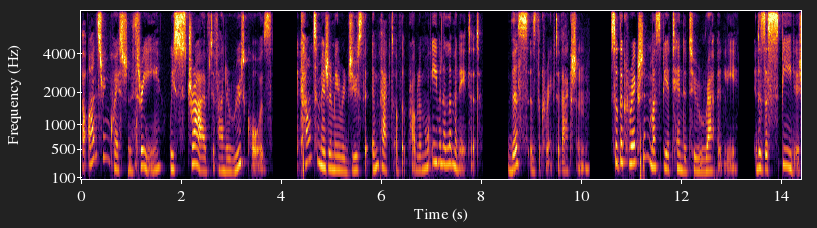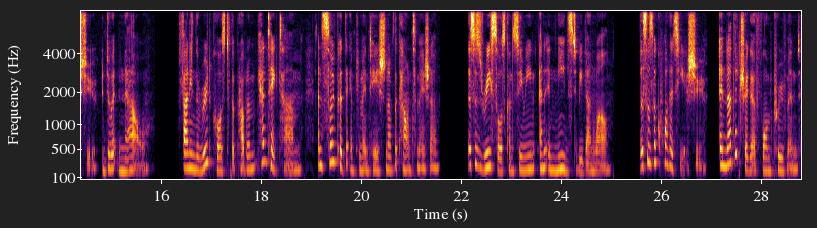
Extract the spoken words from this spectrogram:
By answering question 3, we strive to find a root cause. A countermeasure may reduce the impact of the problem or even eliminate it. This is the corrective action. So the correction must be attended to rapidly. It is a speed issue. Do it now. Finding the root cause to the problem can take time, and so could the implementation of the countermeasure. This is resource consuming and it needs to be done well. This is a quality issue. Another trigger for improvement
